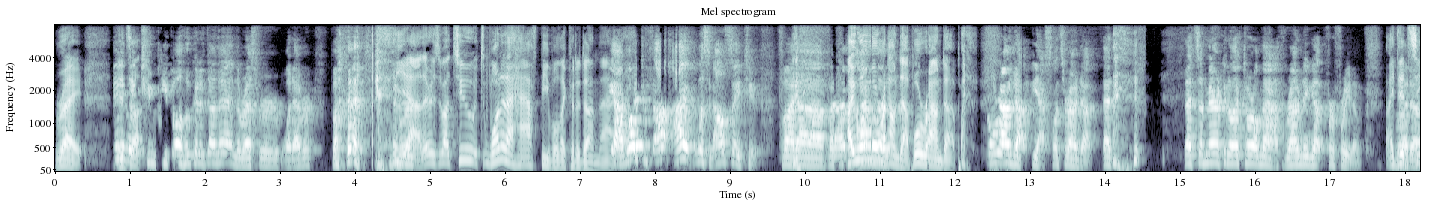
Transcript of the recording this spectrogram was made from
right Maybe It's like a- two people who could have done that, and the rest were whatever. But yeah there's about two one and a half people that could have done that yeah. What if I, I listen? I'll say two, but uh, but I'm, I, we'll, I'm round up we'll round up We'll round up. Yes, let's round up. That's that's American electoral math, rounding up for freedom. I did But, see.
